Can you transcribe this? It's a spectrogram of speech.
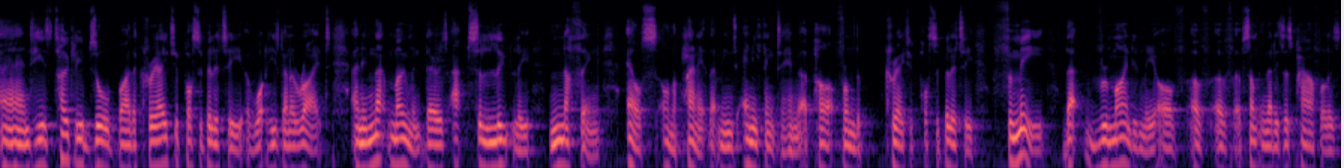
And he is totally absorbed by the creative possibility of what he's going to write. And in that moment there is absolutely nothing else on the planet that means anything to him apart from the creative possibility. For me, that reminded me of, of, of, of, something that is as powerful as,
